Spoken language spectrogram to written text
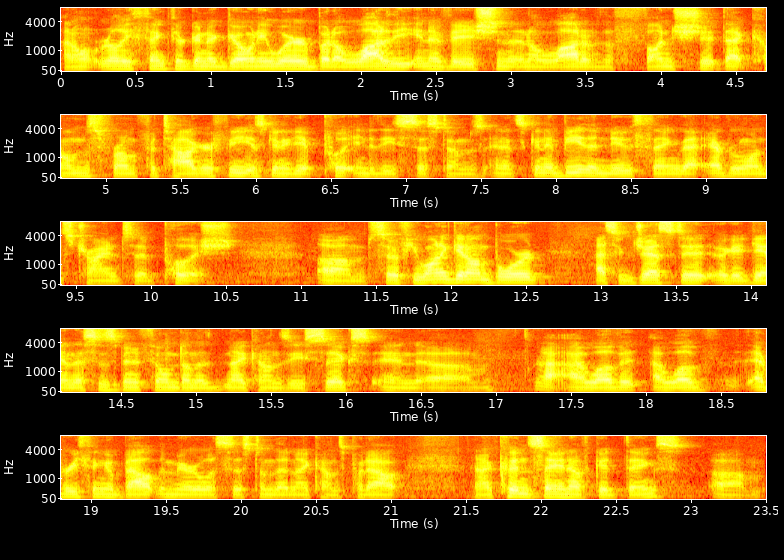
I don't really think they're going to go anywhere, but a lot of the innovation and a lot of the fun shit that comes from photography is going to get put into these systems, and it's going to be the new thing that everyone's trying to push. Um, so if you want to get on board, I suggest it. again, this has been filmed on the Nikon Z6, and um, I, I love it. I love everything about the mirrorless system that Nikon's put out, and I couldn't say enough good things. Um,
